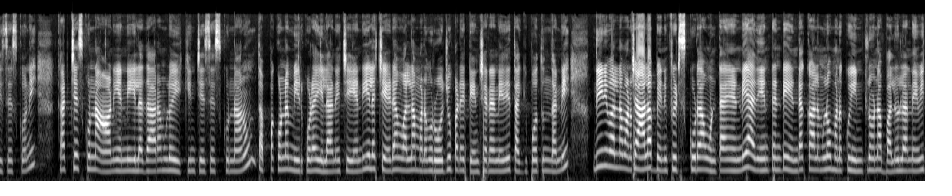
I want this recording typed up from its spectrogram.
తీసేసుకొని కట్ చేసుకున్న ఆనియన్ని ఇలా దారంలో ఎక్కించేసేసుకున్నాను. తప్పకుండా మీరు కూడా ఇలానే చేయండి. ఇలా చేయడం వల్ల మనం రోజు పడే టెన్షన్ అనేది తగ్గిపోతుందండి. దీనివల్ల మనం చాలా బెనిఫిట్స్ కూడా ఉంటాయండి. అదేంటంటే ఎండాకాలంలో మనకు ఇంట్లోన బలులు అనేవి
